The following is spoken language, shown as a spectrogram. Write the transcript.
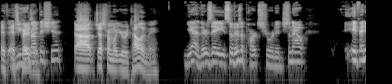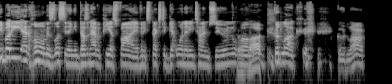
It, Did it's you crazy. hear about this shit? Uh, just from what you were telling me. Yeah, there's a so there's a parts shortage. So now if anybody at home is listening and doesn't have a PS5 and expects to get one anytime soon, Good well, luck. good luck. good luck.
